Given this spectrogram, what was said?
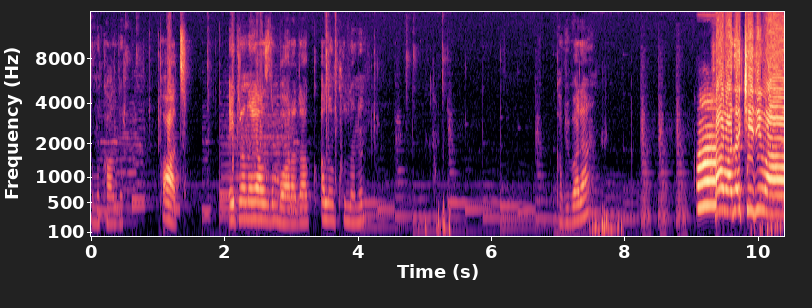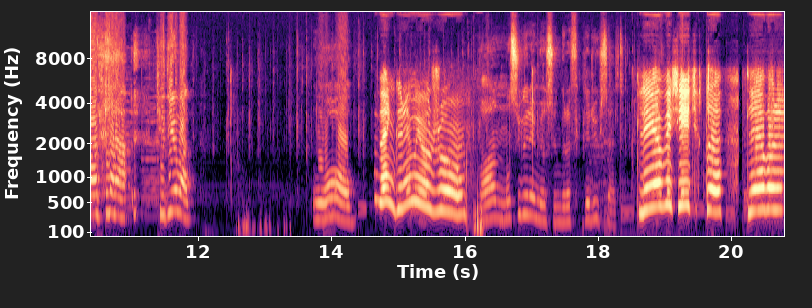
bunu kaldır. Pat. Ekrana yazdım bu arada. Alın kullanın. Kapibara. Havada kedi var. Kediye bak. Wow. Ben göremiyorum. Lan nasıl göremiyorsun? Grafikleri yükselt. Lea ve şey çıktı. Lea var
